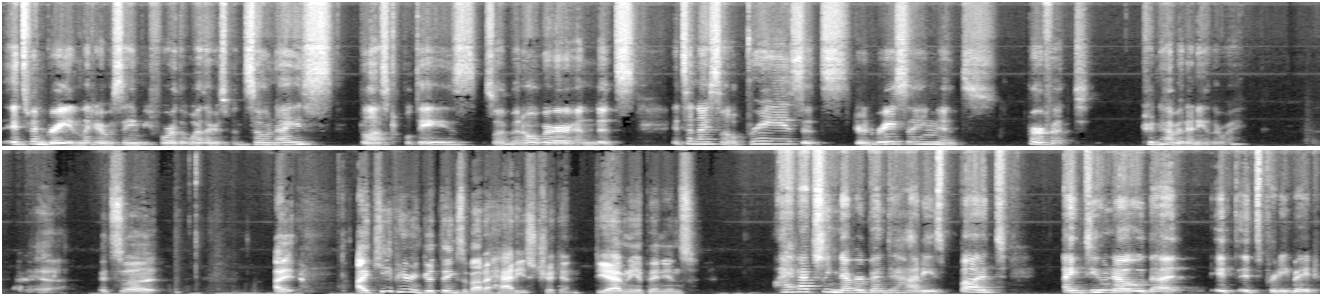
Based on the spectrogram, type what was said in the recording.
it's been great, and like I was saying before, the weather has been so nice the last couple days. So I've been over, and it's it's a nice little breeze. It's good racing. It's perfect. Couldn't have it any other way. Yeah, it's uh, I I keep hearing good things about a Hattie's chicken. Do you have any opinions? I've actually never been to Hattie's, but I do know that it, it's pretty big.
